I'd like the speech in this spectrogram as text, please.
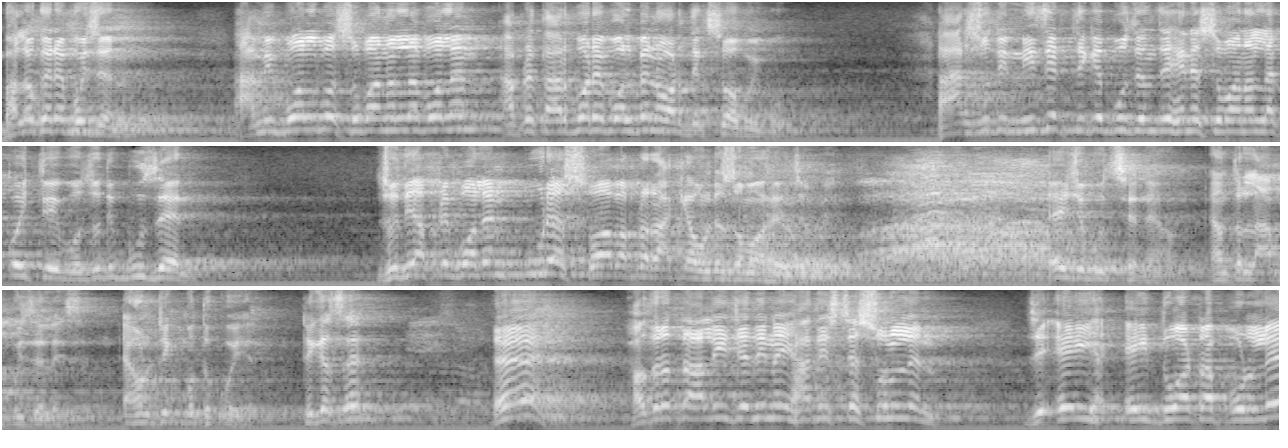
ভালো করে বুঝেন। আমি বলব সুবান আল্লাহ বলেন, আপনি তারপরে বলবেন, অর্ধেক সব হইব। আর যদি নিজের থেকে বুঝেন যে হেনে সুবান আল্লাহ কইতে হইব, যদি বুঝেন। যদি আপনি বলেন পুরো সব আপনার অ্যাকাউন্টে জমা হয়ে যাবে। এই যে বুঝছেন এখন এখন তো লাভ বুঝে লাইছেন। এখন ঠিক মতো কইেন ঠিক আছে? হ্যাঁ হজরত আলী যেদিন এই হাদিসটা শুনলেন, যে এই এই দোয়াটা পড়লে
